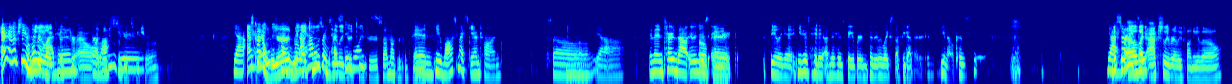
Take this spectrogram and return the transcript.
I actually I really liked him, Mr. L. I thought he was a good year- teacher. Yeah. He's kind of he was kinda weird, but like he was a really good teacher, so I'm not gonna complain. and he lost my scantron. So Mhm. yeah, and then turns out it was just pain. Eric stealing it. He just hid it under his paper because it was like stuck together, and you know, because yeah, Mr. L is like actually really funny though.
